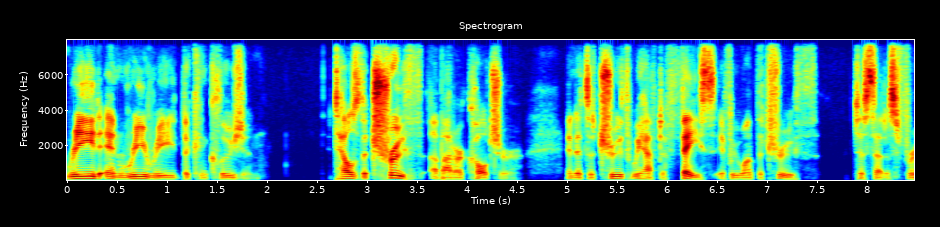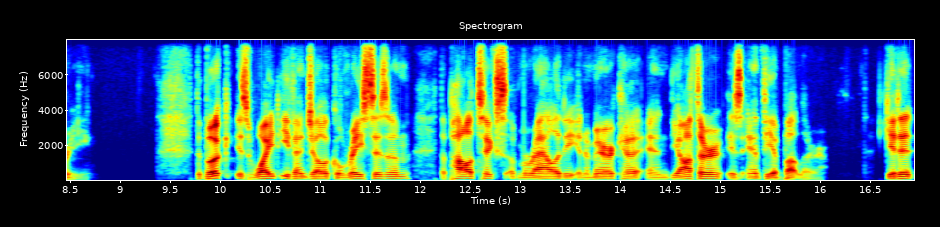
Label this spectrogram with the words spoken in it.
Read and reread the conclusion. It tells the truth about our culture, and it's a truth we have to face if we want the truth to set us free. The book is White Evangelical Racism The Politics of Morality in America, and the author is Anthea Butler. Get it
